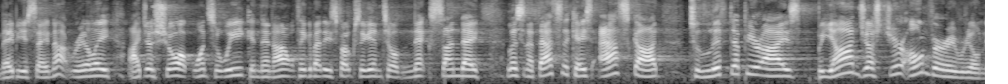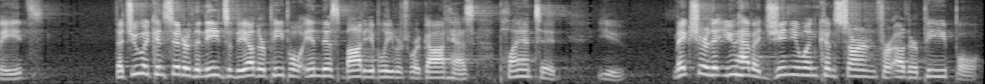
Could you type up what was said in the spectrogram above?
Maybe you say, Not really. I just show up once a week and then I don't think about these folks again until next Sunday. Listen, if that's the case, ask God to lift up your eyes beyond just your own very real needs that you would consider the needs of the other people in this body of believers where God has planted you. Make sure that you have a genuine concern for other people.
